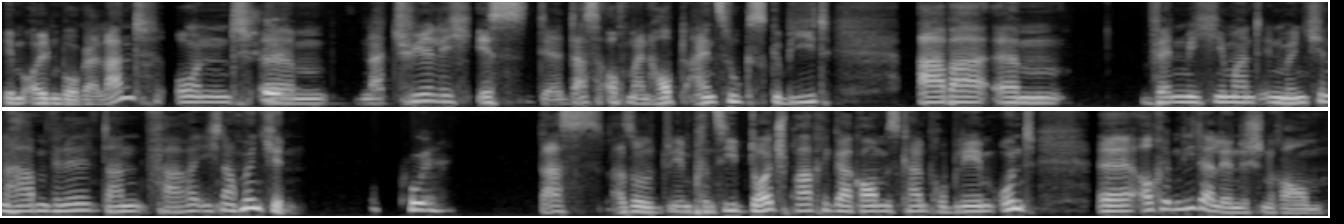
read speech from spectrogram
im Oldenburger Land und ähm, natürlich ist der, das auch mein Haupteinzugsgebiet. Aber ähm, wenn mich jemand in München haben will, dann fahre ich nach München. Cool. Das, also im Prinzip deutschsprachiger Raum ist kein Problem und äh, auch im niederländischen Raum.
